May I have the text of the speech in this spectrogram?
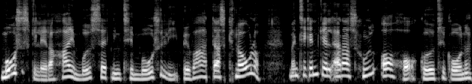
Moseskeletter har i modsætning til moselig bevaret deres knogler, men til gengæld er deres hud og hår gået til grunde.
